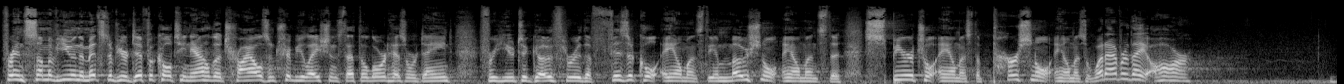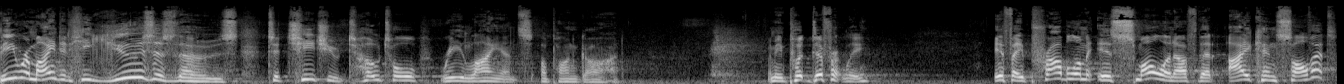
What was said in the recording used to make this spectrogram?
Friends, some of you in the midst of your difficulty now, the trials and tribulations that the Lord has ordained for you to go through, the physical ailments, the emotional ailments, the spiritual ailments, the personal ailments, whatever they are, be reminded He uses those to teach you total reliance upon God. I mean, put differently, if a problem is small enough that I can solve it,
